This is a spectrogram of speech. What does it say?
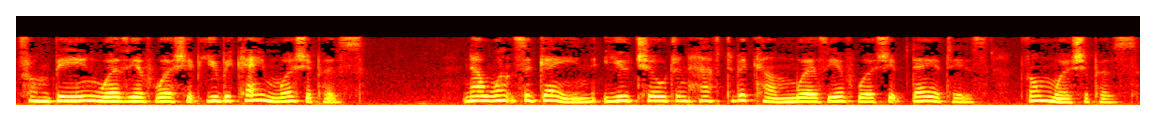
From being worthy of worship, you became worshippers. Now, once again, you children have to become worthy of worship deities from worshippers.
